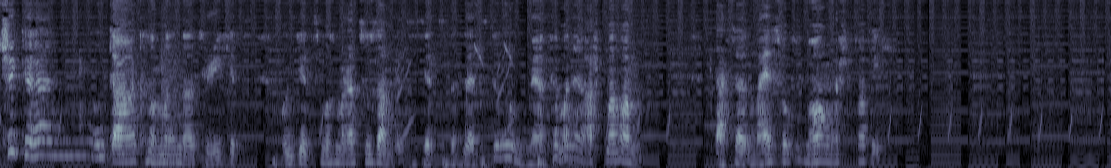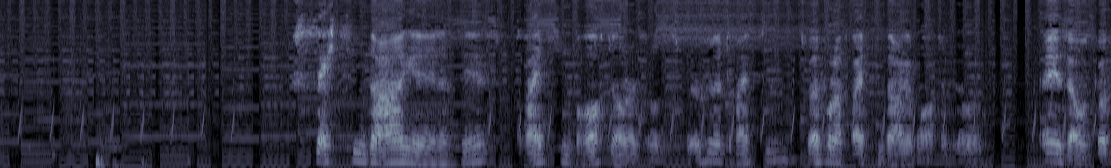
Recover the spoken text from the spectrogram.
Chicken! Und da kann man natürlich jetzt... Und jetzt muss man dazu sagen, das ist jetzt das letzte und mehr kann man ja erstmal haben. Das meist wirklich morgen erst fertig. 16 Tage, das ist 13 braucht er oder so. 12 oder 13? 12 oder 13 Tage braucht er, glaube ich. Hey, servus Gott.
